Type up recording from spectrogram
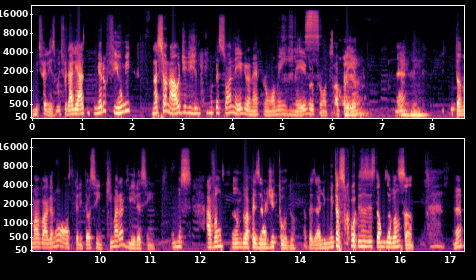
muito feliz, muito feliz. Aliás, o primeiro filme nacional dirigido por uma pessoa negra, né? Por um homem negro, por uma pessoa preta, né? Uhum. Disputando uma vaga no Oscar. Então, assim, que maravilha, assim. Estamos avançando apesar de tudo. Apesar de muitas coisas, estamos avançando, né?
